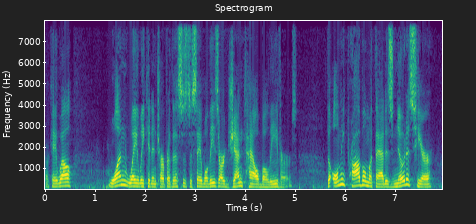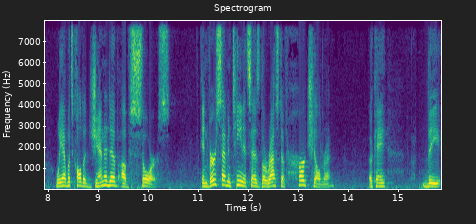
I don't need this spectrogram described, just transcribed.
Okay, well, one way we could interpret this is to say, well, these are Gentile believers. The only problem with that is notice here we have what's called a genitive of source. In verse 17, it says the rest of her children. Okay? The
